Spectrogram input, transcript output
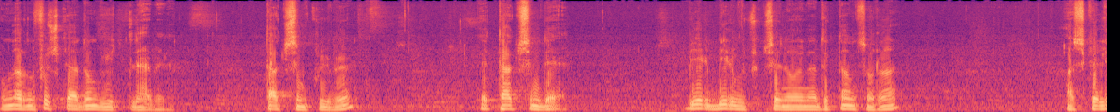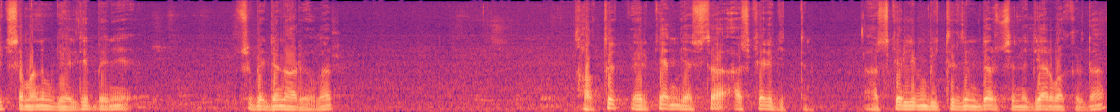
Bunlar nüfus kağıdımı büyüttüler beni. Taksim Kulübü. Ve Taksim'de bir, bir buçuk sene oynadıktan sonra askerlik zamanım geldi. Beni şubeden arıyorlar. Kalktık erken yaşta askere gittim. Askerliğimi bitirdim 4 sene Diyarbakır'da.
